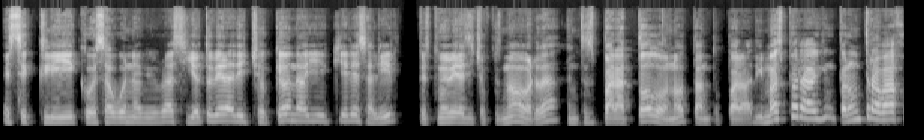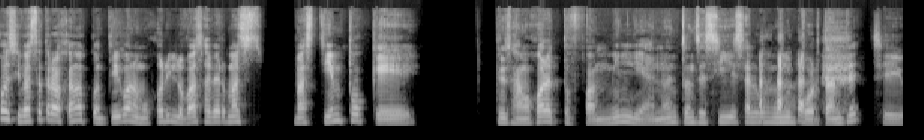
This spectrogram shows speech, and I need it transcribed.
ese clic o esa buena vibra. Si yo te hubiera dicho, ¿qué onda? Oye, ¿quieres salir? Pues tú me hubieras dicho, pues no, ¿verdad? Entonces, para todo, ¿no? Tanto para, y más para alguien, para un trabajo, si vas a estar trabajando contigo, a lo mejor y lo vas a ver más, más tiempo que, pues a lo mejor a tu familia, ¿no? Entonces sí es algo muy importante. sí,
